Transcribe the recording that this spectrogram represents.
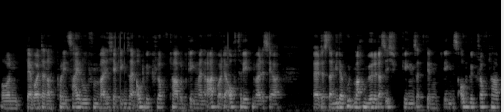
Und der wollte dann auch Polizei rufen, weil ich ja gegen sein Auto geklopft habe und gegen mein Rad wollte auch treten, weil es ja äh, das dann wieder gut machen würde, dass ich gegen, gegen, gegen das Auto geklopft habe.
